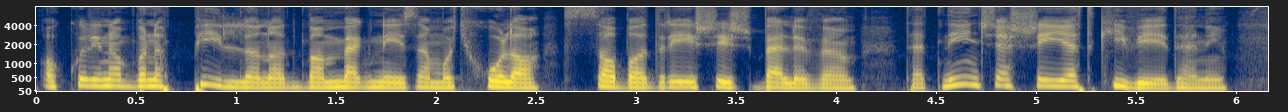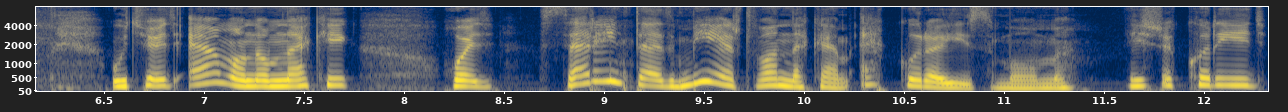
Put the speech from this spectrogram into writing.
akkor én abban a pillanatban megnézem, hogy hol a szabad rés, és belövöm. Tehát nincs esélyet kivédeni. Úgyhogy elmondom nekik, hogy szerinted miért van nekem ekkora izmom? És akkor így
